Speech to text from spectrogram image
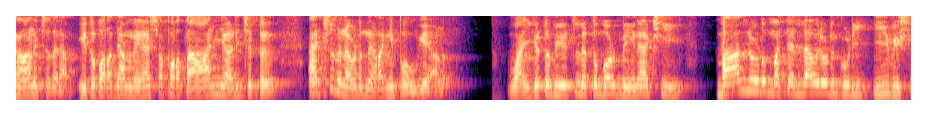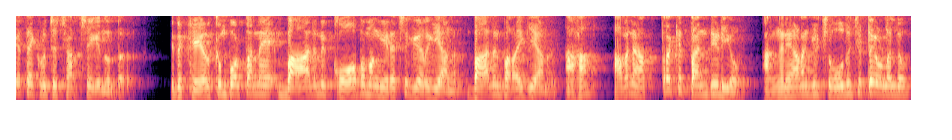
കാണിച്ചു തരാം. ഇത് പറഞ്ഞ മേശപ്പുറത്ത് ആഞ്ഞടിച്ചിട്ട് അച്യുതൻ അവിടെ നിന്ന് ഇറങ്ങിപ്പോവുകയാണ്. വൈകിട്ട് വീട്ടിലെത്തുമ്പോൾ മീനാക്ഷി ബാലനോടും മറ്റെല്ലാവരോടും കൂടി ഈ വിഷയത്തെക്കുറിച്ച് ചർച്ച ചെയ്യുന്നുണ്ട്. ഇത് കേൾക്കുമ്പോൾ തന്നെ ബാലന് കോപം അങ്ങ് ഇരച്ചു കയറുകയാണ്. ബാലൻ പറയുകയാണ് ആഹാ അവൻ അത്രയ്ക്ക് തന്റെടിയോ അങ്ങനെയാണെങ്കിൽ ചോദിച്ചിട്ടേ ഉള്ളല്ലോ.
